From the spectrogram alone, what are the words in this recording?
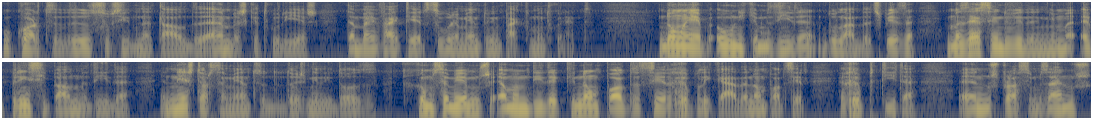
o corte do subsídio de Natal de ambas categorias também vai ter seguramente um impacto muito grande. Não é a única medida do lado da despesa, mas é sem dúvida nenhuma a principal medida neste orçamento de 2012 como sabemos, é uma medida que não pode ser replicada, não pode ser repetida uh, nos próximos anos,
